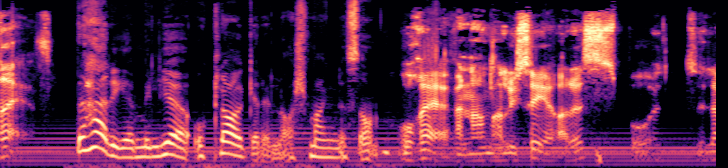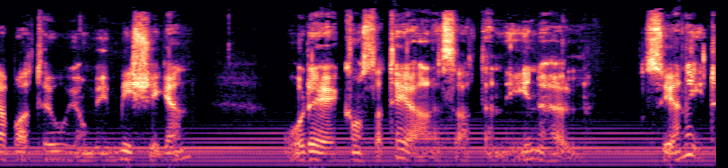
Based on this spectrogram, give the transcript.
räv. Det här är miljöåklagare Lars Magnusson. Och räven analyserades på ett laboratorium i Michigan och det konstaterades att den innehöll cyanid.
